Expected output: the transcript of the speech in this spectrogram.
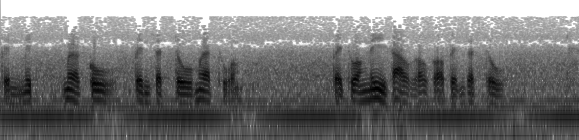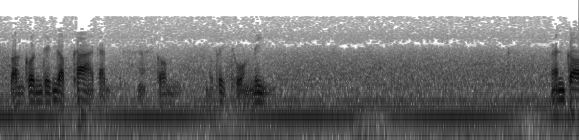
เป็นมิตรเมื่อกู้เป็นศัตรูเมื่อทวง ไปทวงหนี้เข้าเขาก็เป็นศัตรูบางคนถึงกับฆ่ากันก็ไปทวงหนี้นั้นก็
